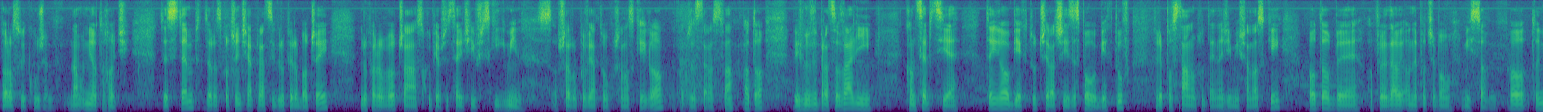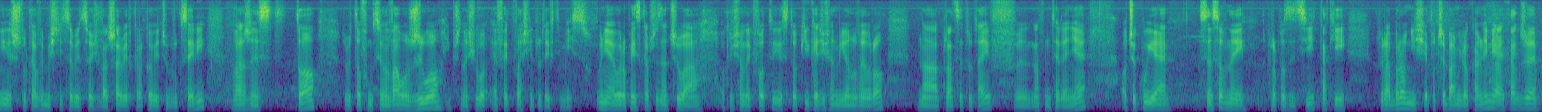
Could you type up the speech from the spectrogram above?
porosły kurzem. Nam nie o to chodzi. To jest wstęp do rozpoczęcia pracy grupy roboczej. Grupa robocza skupia przedstawicieli wszystkich gmin z obszaru powiatu szanowskiego, a także starostwa, po to, byśmy wypracowali koncepcję tego obiektu, czy raczej zespołu obiektów, które powstaną tutaj na ziemi szanowskiej, po to, by odpowiadały one potrzebom miejscowym. Bo to nie jest sztuka wymyślić sobie coś w Warszawie, w Krakowie czy Brukseli. Ważne jest to, żeby to funkcjonowało, żyło i przynosiło efekt właśnie tutaj w tym miejscu. Unia Europejska przeznaczyła określone kwoty, jest to kilkadziesiąt milionów euro na pracę tutaj, w, na tym terenie. Oczekuję sensownej propozycji, takiej, która broni się potrzebami lokalnymi, ale także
